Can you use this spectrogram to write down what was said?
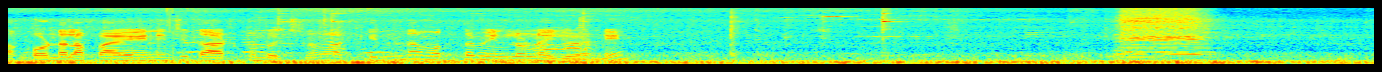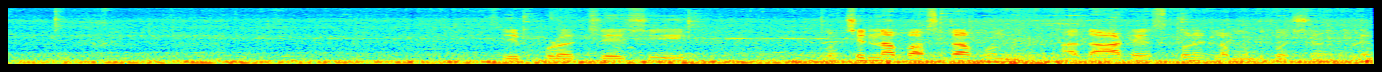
ఆ కొండల పై నుంచి దాటుకుంటూ వచ్చినాం. ఆ కింద మొత్తం ఇండ్లు ఉన్నాయి చూడండి. ఇప్పుడు వచ్చేసి ఒక చిన్న బస్ స్టాప్ ఉంది. ఆ దాటేసుకొని ఇట్లా ముందుకు వచ్చినాం ఇప్పుడే.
